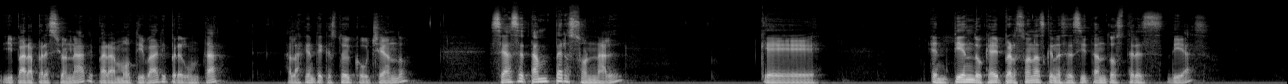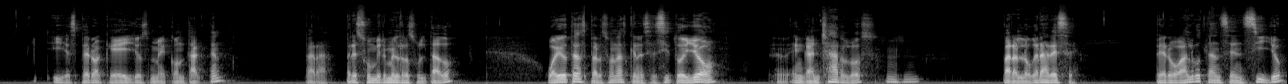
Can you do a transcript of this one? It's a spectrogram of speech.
y para presionar y para motivar y preguntar a la gente que estoy coacheando, se hace tan personal que entiendo que hay personas que necesitan dos, tres días y espero a que ellos me contacten para presumirme el resultado. O hay otras personas que necesito yo eh, engancharlos para lograr ese pero algo tan sencillo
